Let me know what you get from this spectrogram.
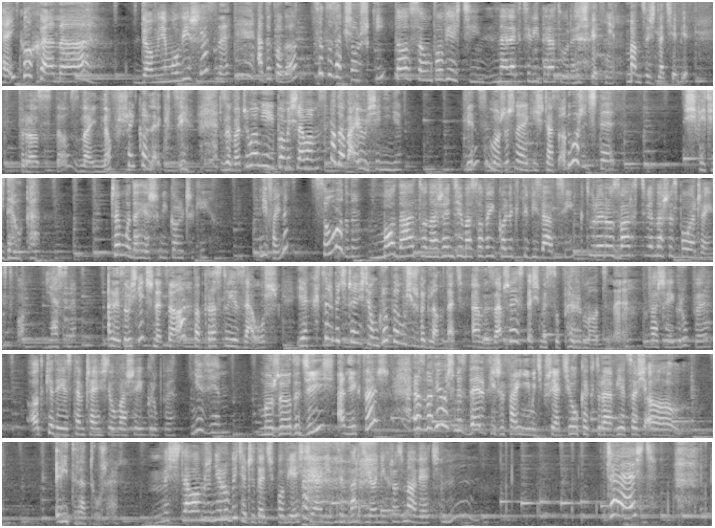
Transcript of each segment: Hej, kochana. Do mnie mówisz? Jasne. A do kogo? Co to za książki? To są powieści na lekcji literatury. Świetnie, mam coś dla ciebie. Prosto z najnowszej kolekcji. Zobaczyłam je i pomyślałam, spodobają się Ninie. Więc możesz na jakiś czas odłożyć te świecidełka. Czemu dajesz mi kolczyki? Nie fajne? Są modne. Moda to narzędzie masowej kolektywizacji, które rozwarstwia nasze społeczeństwo. Jasne. Ale są śliczne, co? Po prostu je załóż. Jak chcesz być częścią grupy, musisz wyglądać. A my zawsze jesteśmy super modne. Waszej grupy? Od kiedy jestem częścią waszej grupy? Nie wiem. Może od dziś? A nie chcesz? Rozmawiałyśmy z Delphi, że fajnie mieć przyjaciółkę, która wie coś o... literaturze. Myślałam, że nie lubicie czytać powieści, ani tym bardziej o nich rozmawiać. Cześć!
